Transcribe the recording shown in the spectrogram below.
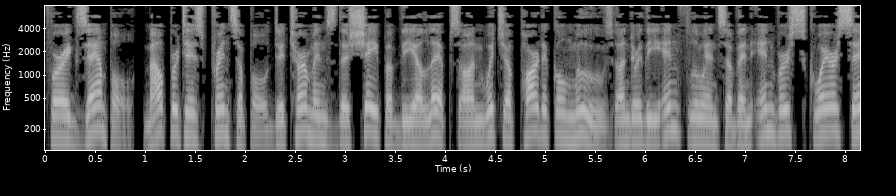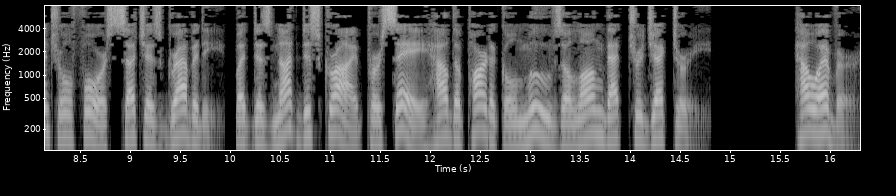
For example, Maupertuis' principle determines the shape of the ellipse on which a particle moves under the influence of an inverse square central force such as gravity, but does not describe per se how the particle moves along that trajectory. However,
